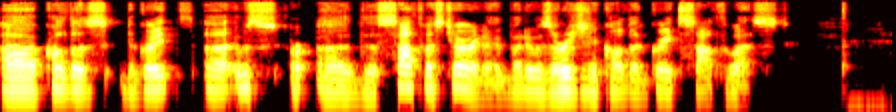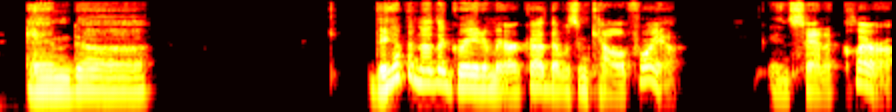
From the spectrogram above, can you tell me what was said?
uh, called the, the Great, uh, it was uh, the Southwest Territory, but it was originally called the Great Southwest. And uh, they have another Great America that was in California, in Santa Clara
